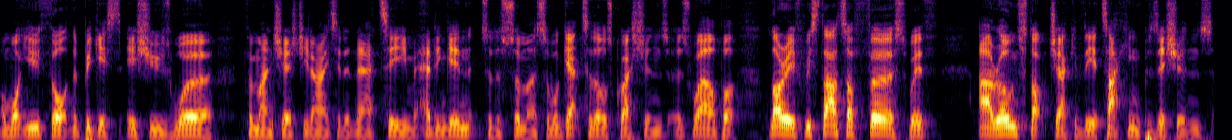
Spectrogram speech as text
on what you thought the biggest issues were for Manchester United and their team heading into the summer. So we'll get to those questions as well. But Laurie, if we start off first with our own stock check of the attacking positions,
